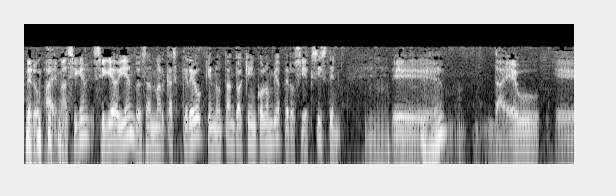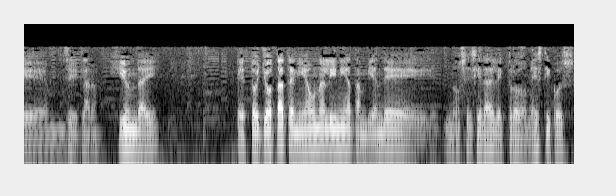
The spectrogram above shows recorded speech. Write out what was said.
Pero además sigue, sigue habiendo esas marcas, creo que no tanto aquí en Colombia, pero sí existen. Eh, Daewoo, eh, Sí, claro. Hyundai. Eh, Toyota tenía una línea también de, no sé si era de electrodomésticos,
